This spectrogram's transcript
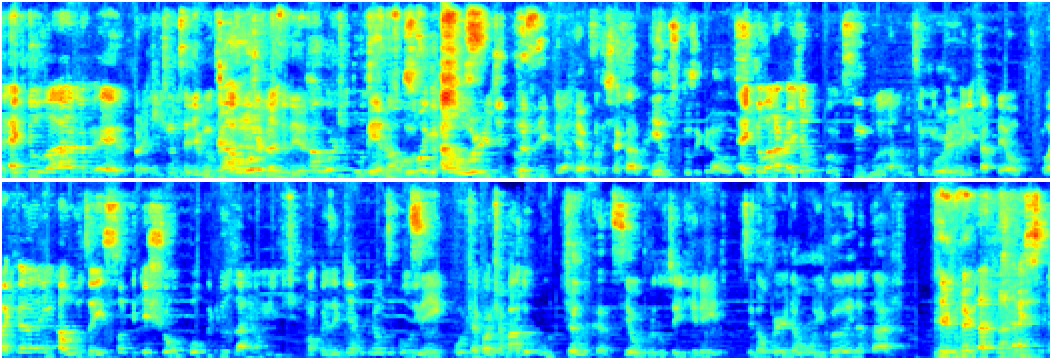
É, aquilo lá, é, pra gente não seria muito Calor, brasileiro. calor de 12 Menos graus. 12 só graus. Calor de 12 graus. É, pra deixar claro, menos de 12 graus. É que lá na verdade era um, foi um símbolo na Rússia, muito Foi. aquele chapéu. Eu acho que a galera ainda usa isso, só que deixou um pouco de usar realmente. Uma coisa que a Rússia evoluiu. Sim, o chapéu chamado Uchanka, se eu pronunciei direito, se não, perdão, Ivan e Natasha. Tem boi na taxa.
